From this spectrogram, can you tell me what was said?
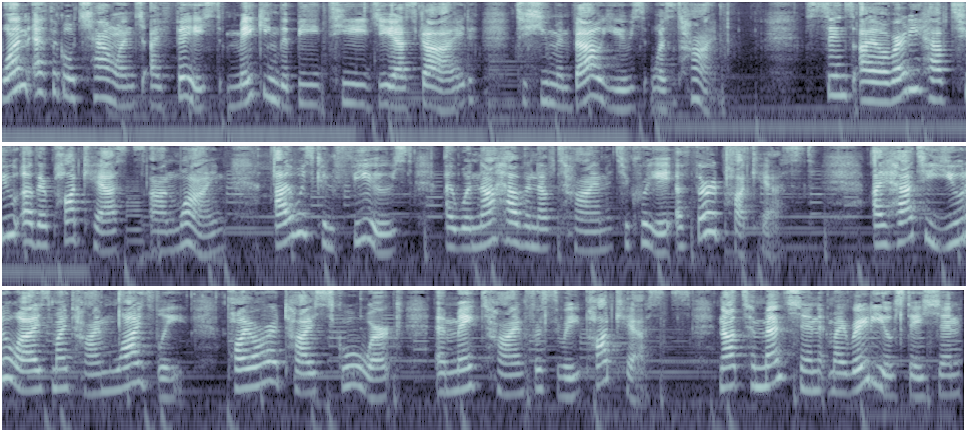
One ethical challenge I faced making the BTGS guide to human values was time. Since I already have two other podcasts on wine, I was confused I would not have enough time to create a third podcast. I had to utilize my time wisely, prioritize schoolwork, and make time for three podcasts. Not to mention my radio station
